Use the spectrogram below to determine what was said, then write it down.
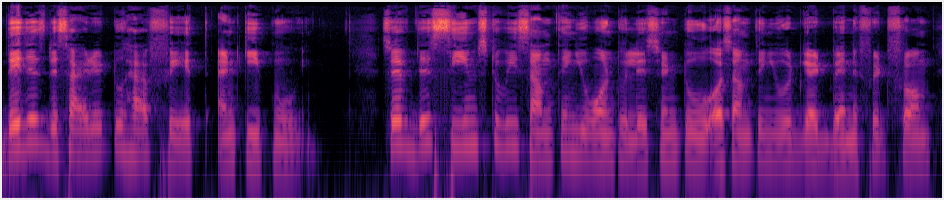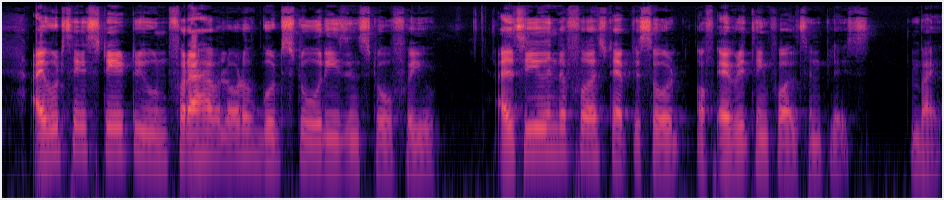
They just decided to have faith and keep moving. So if this seems to be something you want to listen to or something you would get benefit from i would say stay tuned for i have a lot of good stories in store for you I'll see you in the first episode of Everything Falls in Place. Bye.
